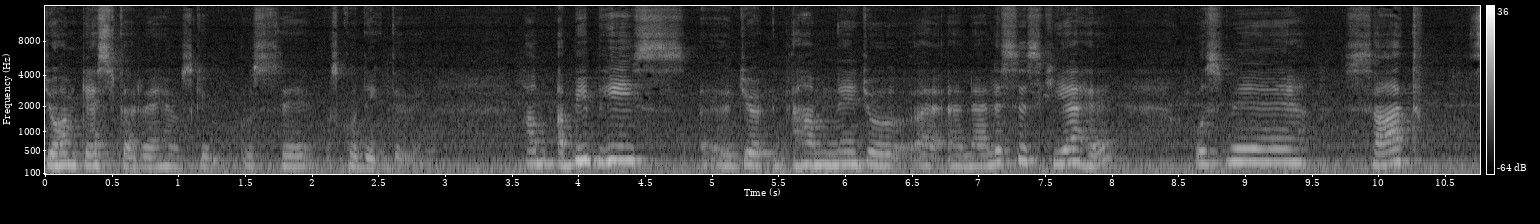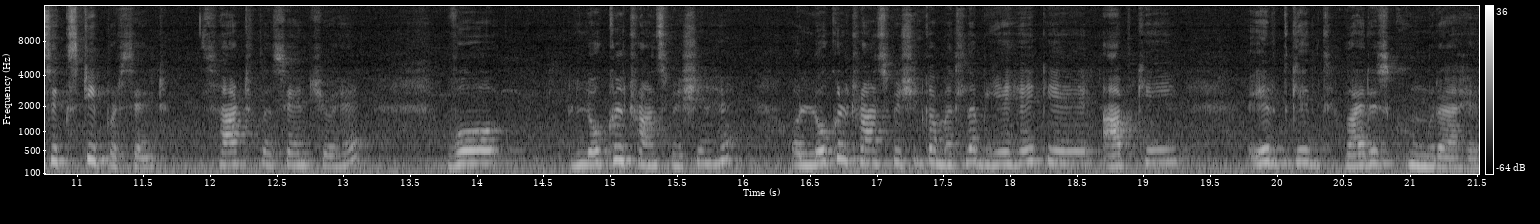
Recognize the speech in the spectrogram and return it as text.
जो हम टेस्ट कर रहे हैं उसके, उससे, उसको देखते हुए। हम अभी भी जो हमने जो एनालिसिस किया है, उसमें साठ सिक्सटी परसेंट साठ परसेंट जो है, वो लोकल ट्रांसमिशन है। और लोकल ट्रांसमिशन का मतलब ये है कि आपके इर्द गिर्द वायरस घूम रहा है।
